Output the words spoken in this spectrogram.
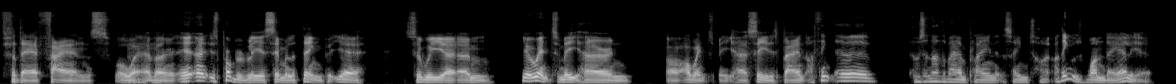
for their fans or whatever. It- it's probably a similar thing, but yeah. So we um yeah we went to meet her and or I went to meet her, see this band. I think there, there was another band playing at the same time. I think it was One Day Elliott,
